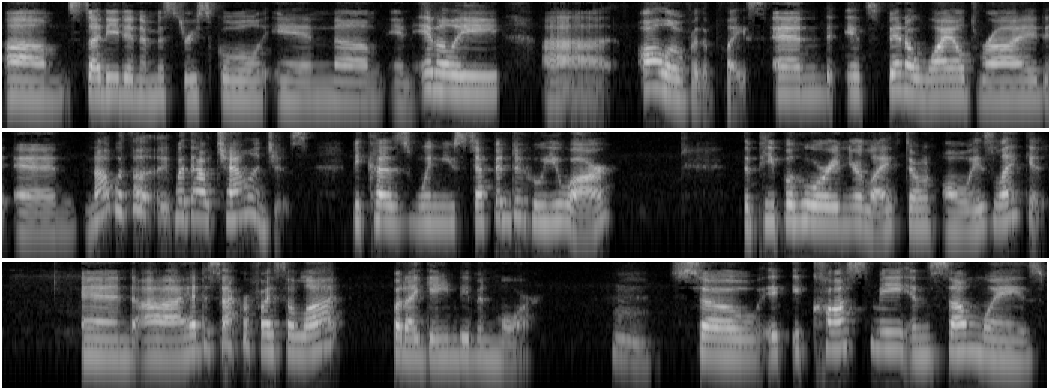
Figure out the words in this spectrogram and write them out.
Um, studied in a mystery school in um, in Italy, uh, all over the place, and it's been a wild ride, and not with a, without challenges. Because when you step into who you are, the people who are in your life don't always like it. And uh, I had to sacrifice a lot, but I gained even more. Hmm. So it, it cost me in some ways,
